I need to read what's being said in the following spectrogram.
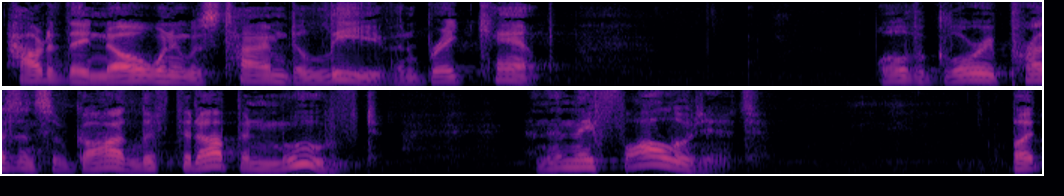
How did they know when it was time to leave and break camp? Well, the glory presence of God lifted up and moved. And then they followed it. But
